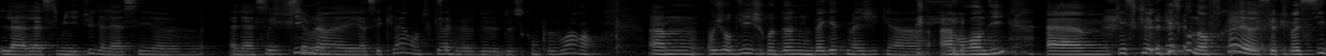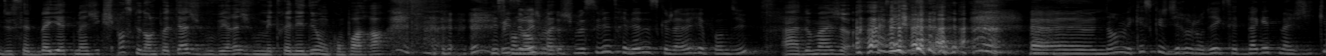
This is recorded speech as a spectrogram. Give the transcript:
la, similitude, elle est assez, euh, elle est assez fine et assez claire, en tout cas, de, de, ce qu'on peut voir. Euh, aujourd'hui, je redonne une baguette magique à, à Brandy. Euh, qu'est-ce qu'on en ferait cette fois-ci de cette baguette magique? Je pense que dans le podcast, je vous verrai, je vous mettrai les deux, on comparera. Oui, c'est vrai, je me, souviens très bien de ce que j'avais répondu. Ah, dommage. non, mais qu'est-ce que je dirais aujourd'hui avec cette baguette magique?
